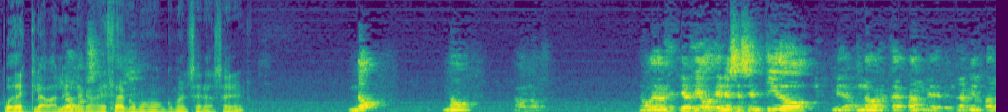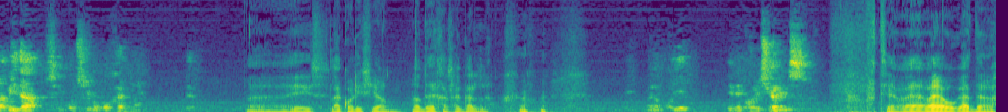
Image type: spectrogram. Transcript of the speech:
puedes clavarle en la cabeza como, como el Senna Center. No, no, no, no. No, ya os- digo, en ese sentido, mira, una barrita de pan me vendrá bien para la vida si consigo cogerla. Eh, es la colisión, no te deja sacarla. Bueno, oye, tiene colisiones. Hostia, vaya, vaya bocata.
